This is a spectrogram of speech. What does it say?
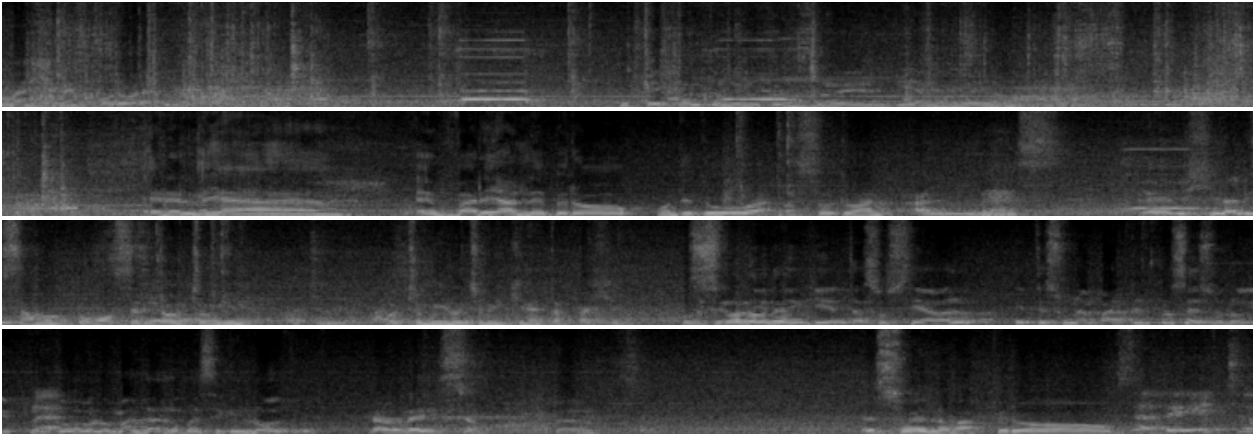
imágenes por hora. ¿Ustedes cuántos libros procesan en el día más o menos? En el día es variable, pero ponte tú, nosotros al, al mes eh, digitalizamos como cerca de 8.000, 8.000, 8.500 páginas. Porque se entiende de- que está asociado, esta es una parte del proceso, lo que explicó, Claro. lo más largo parece que es lo otro. Claro, la edición. Claro. Eso es lo más, pero O sea, de hecho,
